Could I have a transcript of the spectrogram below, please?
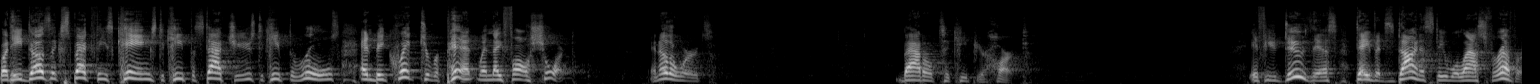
But he does expect these kings to keep the statutes, to keep the rules, and be quick to repent when they fall short. In other words, battle to keep your heart. If you do this, David's dynasty will last forever.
